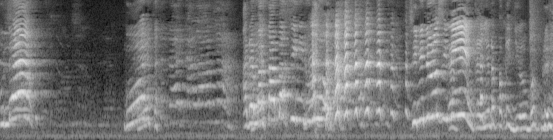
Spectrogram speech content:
Bunda. Bun. Ada martabak sini dulu. Sini dulu sini. Kayaknya udah pakai jilbab deh.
